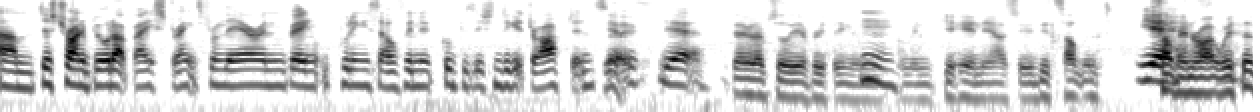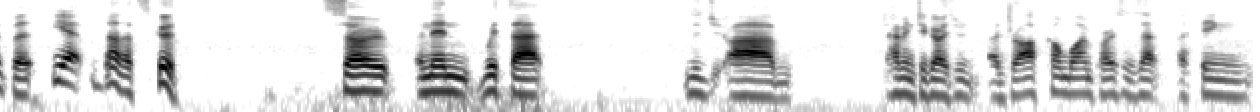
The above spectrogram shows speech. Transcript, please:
Um, just trying to build up base strength from there, and being putting yourself in a good position to get drafted. So Yeah. yeah, Gave it absolutely everything, and Mm. I mean, you're here now, so you did something yeah, something right with it, but yeah. No, that's good. So, and then with that, did you, um, having to go through a draft combine process, is that a thing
